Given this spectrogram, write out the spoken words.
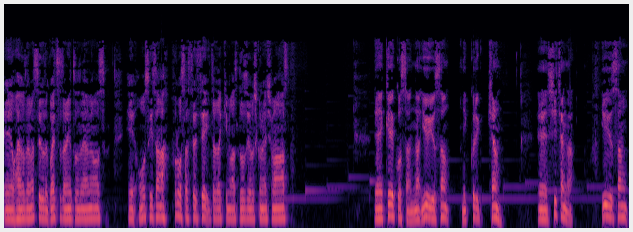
えー、おはようございます。ということで、ご挨拶ありがとうございます。え、大杉さん、あ、フォローさせていただきます。どうぞよろしくお願いします。えー、けいこさんが、ゆうゆうさん、にっくりキャン。えー、しーちゃんが、ゆうゆうさん、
